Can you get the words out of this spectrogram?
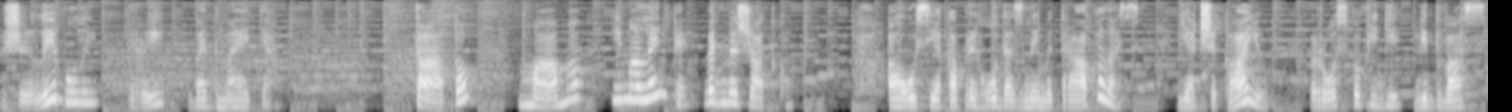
жили були три ведмедя. Тато, мама і маленьке ведмежатко. А ось яка пригода з ними трапилась, я чекаю розповіді від вас.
